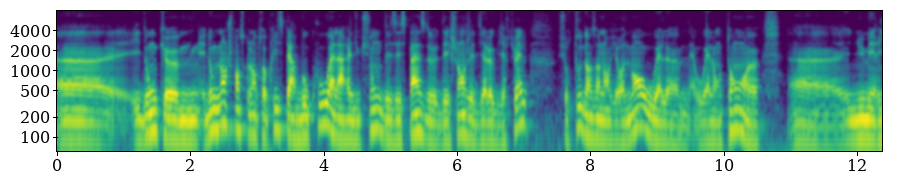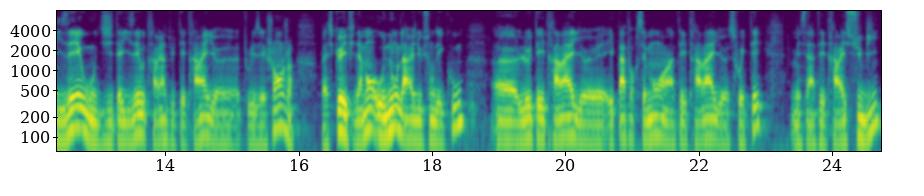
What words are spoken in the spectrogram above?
et, donc, et donc, non, je pense que l'entreprise perd beaucoup à la réduction des espaces d'échange et de dialogue virtuel surtout dans un environnement où elle, euh, entend euh, euh, numériser ou digitaliser au travers du télétravail tous les échanges. Parce que, évidemment, au nom de la réduction des coûts, le télétravail n'est pas forcément un télétravail souhaité, mais c'est un télétravail subi.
